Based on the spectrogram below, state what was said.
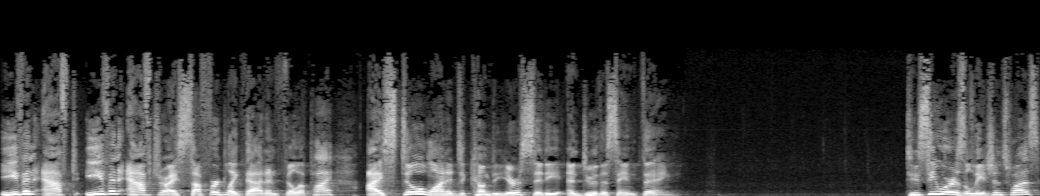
Even after, even after I suffered like that in Philippi, I still wanted to come to your city and do the same thing. Do you see where his allegiance was?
